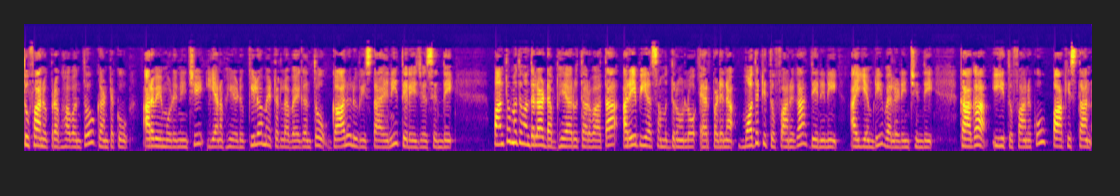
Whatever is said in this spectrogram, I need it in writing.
తుఫాను ప్రభావంతో గంటకు అరవై మూడు నుంచి ఎనబై ఏడు కిలోమీటర్ల వేగంతో గాలులు వీస్తాయని తెలియజేసింది. పంతొమ్మిది వందల డెబ్బై ఆరు తర్వాత అరేబియా సముద్రంలో ఏర్పడిన మొదటి తుఫానుగా దీనిని ఐఎండీ వెల్లడించింది. కాగా ఈ తుఫానుకు పాకిస్తాన్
